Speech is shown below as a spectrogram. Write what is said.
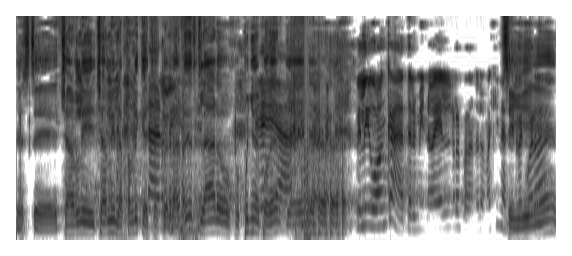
este Charlie, Charlie la fábrica de Charlie. chocolates? Claro, fue puño de poder. Yeah. Willy Wonka terminó él reparando la máquina, ¿sí, Sí, recuerdas?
